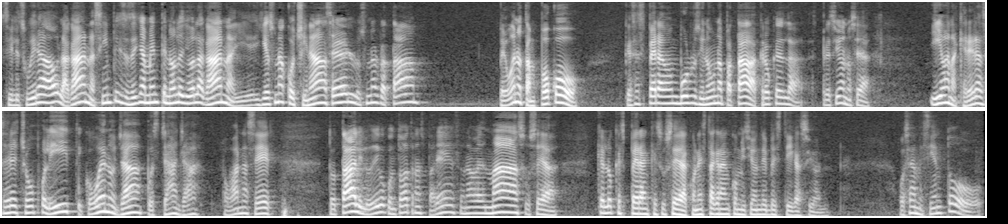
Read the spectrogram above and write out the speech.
si les hubiera dado la gana, simple y sencillamente no le dio la gana y, es una cochinada hacerlo, es una ratada. Pero bueno, tampoco que se espera de un burro sino una patada, creo que es la expresión, o sea, iban a querer hacer el show político. Bueno, ya, pues ya, ya, lo van a hacer. Total, y lo digo con toda transparencia, una vez más, o sea, ¿qué es lo que esperan que suceda con esta gran comisión de investigación? O sea, me siento,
